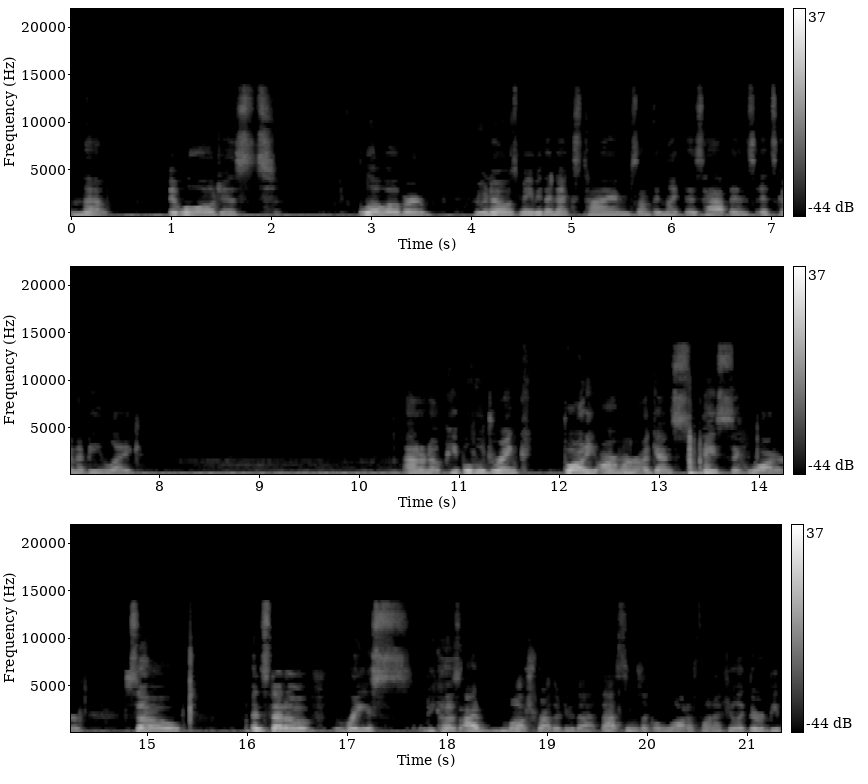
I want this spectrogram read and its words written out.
that it will all just blow over who knows, maybe the next time something like this happens, it's going to be like, I don't know, people who drink BodyArmor against basic water. So instead of race, because I'd much rather do that. That seems like a lot of fun. I feel like there would be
